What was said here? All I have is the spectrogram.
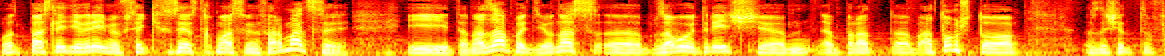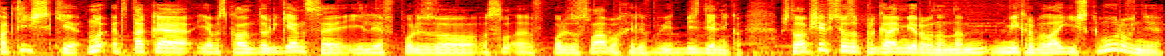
вот в последнее время в всяких средствах массовой информации и то на Западе у нас э, заводят речь э, про, о том, что Значит, фактически, ну, это такая, я бы сказал, индульгенция или в пользу, в пользу слабых или бездельников, что вообще все запрограммировано на микробиологическом уровне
